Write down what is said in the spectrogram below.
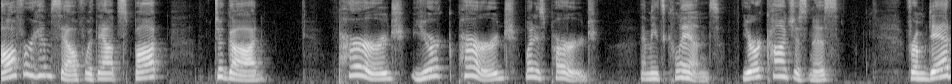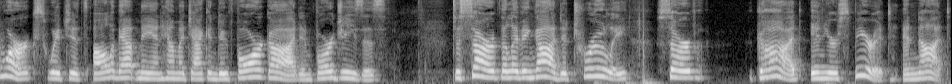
offer himself without spot to God, purge your purge. What is purge? That means cleanse your consciousness from dead works, which it's all about me and how much I can do for God and for Jesus, to serve the living God, to truly serve God in your spirit and not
